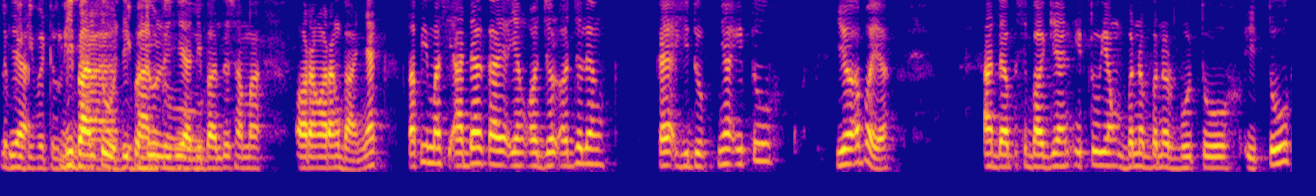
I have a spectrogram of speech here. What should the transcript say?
Lebih ya, dipeduli dibantu dipeduli ya dibantu sama orang-orang banyak. Tapi masih ada kayak yang ojol-ojol yang kayak hidupnya itu ya apa ya ada sebagian itu yang benar-benar butuh itu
